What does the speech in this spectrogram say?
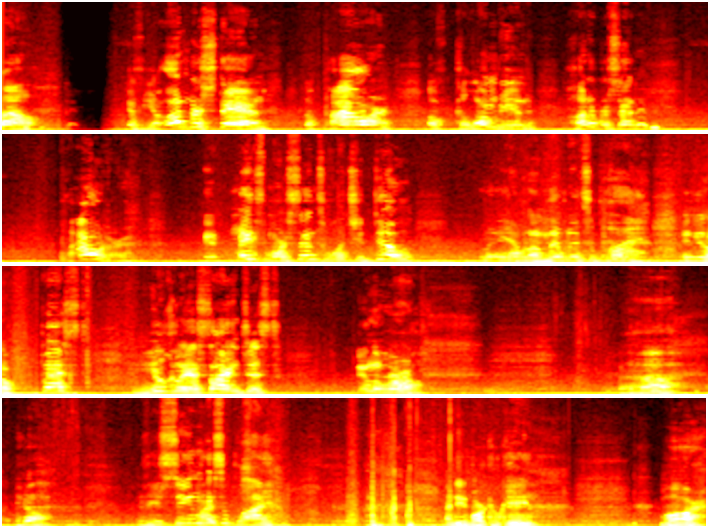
Well, if you understand the power of Colombian 100% powder, it makes more sense what you do when you have an unlimited supply and you're the best nuclear scientist in the world. Oh, God. Have you seen my supply? I need more cocaine. More.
